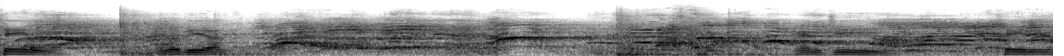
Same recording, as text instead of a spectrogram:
Katie, Olivia, G, Katie,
